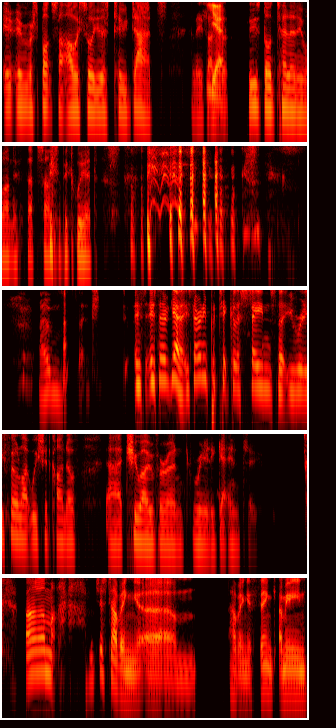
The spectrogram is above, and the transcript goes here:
in, in response to that, I always saw you as two dads. And he's like, yeah. please don't tell anyone if that sounds a bit weird. um, is, is there, yeah, is there any particular scenes that you really feel like we should kind of uh, chew over and really get into? Um, I'm just having um having a think. I mean,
